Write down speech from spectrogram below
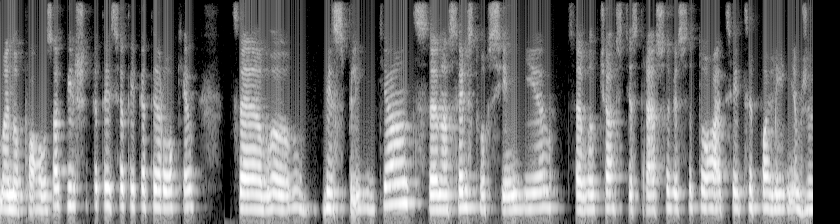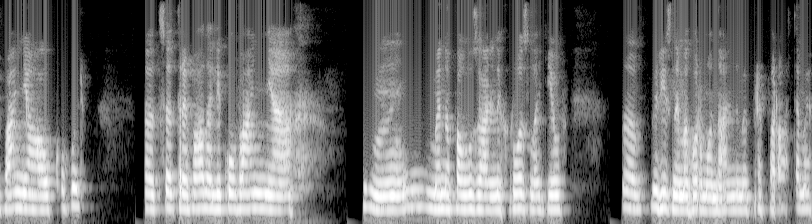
менопауза більше 55 років, це е, безпліддя, це насильство в сім'ї, це часті стресові ситуації, це паління, вживання алкоголю, це тривале лікування менопаузальних розладів е, різними гормональними препаратами,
